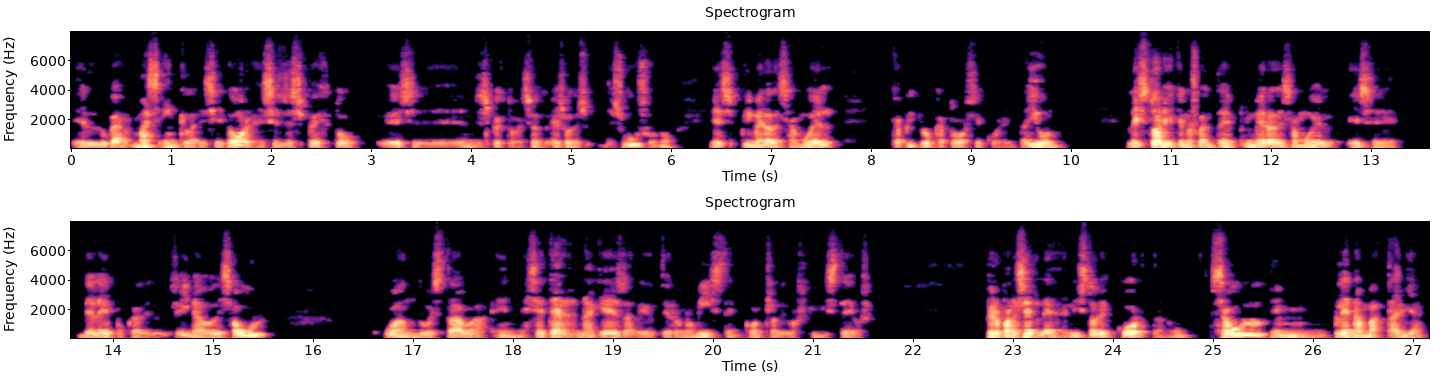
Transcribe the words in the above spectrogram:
El lugar más enclarecedor en ese respecto es en respecto a eso, de, su, uso, ¿no? Es Primera de Samuel, capítulo 14, 41. La historia que nos cuenta en Primera de Samuel es eh, de la época del reinado de Saúl, cuando estaba en esa eterna guerra deuteronomista en contra de los filisteos. Pero para ser la, historia corta. Saúl en plena batalla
